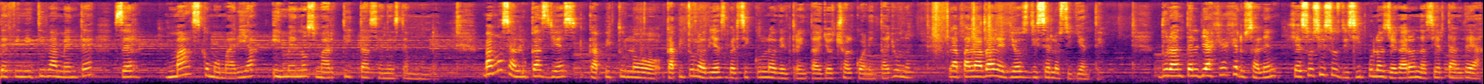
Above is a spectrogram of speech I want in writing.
definitivamente ser más como María y menos martitas en este mundo. Vamos a Lucas 10, capítulo, capítulo 10, versículo del 38 al 41. La palabra de Dios dice lo siguiente. Durante el viaje a Jerusalén, Jesús y sus discípulos llegaron a cierta aldea,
